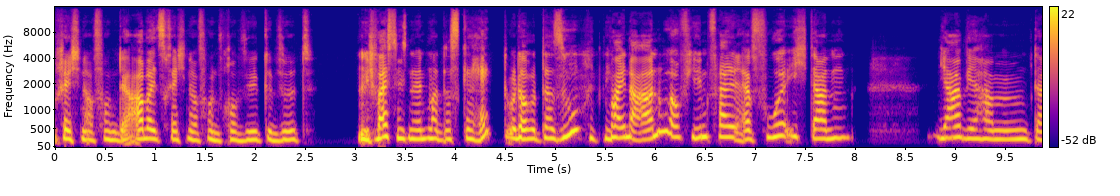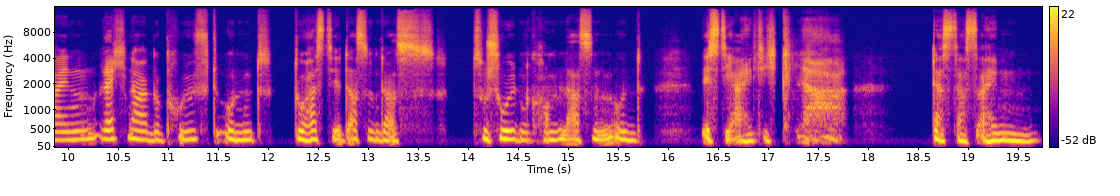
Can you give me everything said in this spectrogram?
Rechner von, der Arbeitsrechner von Frau Wilke wird, ich mhm. weiß nicht, nennt man das gehackt oder untersucht? Keine Ahnung. Auf jeden Fall erfuhr ich dann, ja, wir haben deinen Rechner geprüft und du hast dir das und das zu Schulden kommen lassen und ist dir eigentlich klar, dass das ein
